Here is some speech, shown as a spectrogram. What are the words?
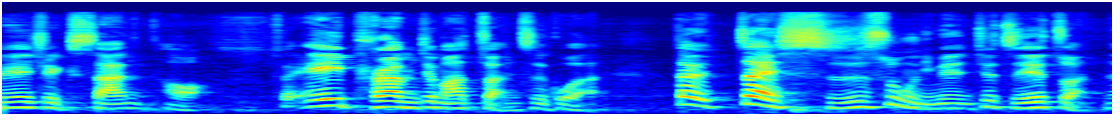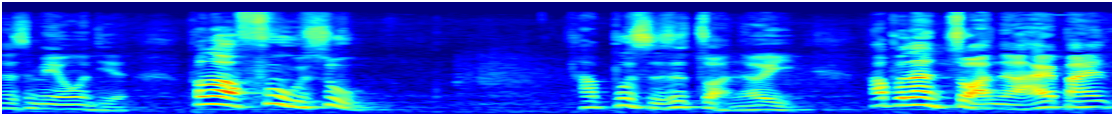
Matrix 三哦，所以 a prime 就把它转置过来，但在实数里面就直接转，那是没有问题的。碰到复数，它不只是转而已，它不但转了，还帮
